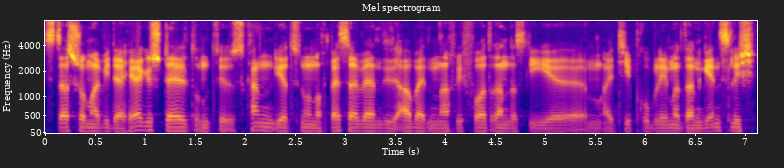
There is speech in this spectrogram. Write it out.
ist das schon mal wieder hergestellt und es kann jetzt nur noch besser werden. Sie arbeiten nach wie vor dran, dass die äh, IT-Probleme dann gänzlich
